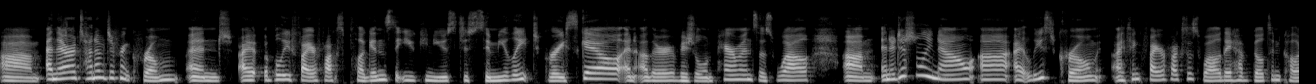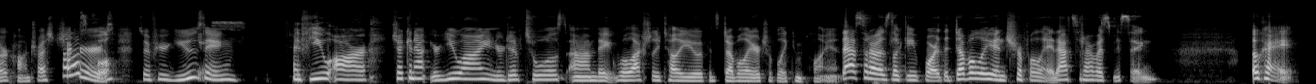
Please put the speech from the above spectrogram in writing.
um, and there are a ton of different chrome and i believe firefox plugins that you can use to simulate grayscale and other visual impairments as well um, and additionally now uh, at least chrome i think firefox as well they have built-in color contrast Oh, checkers cool. so if you're using Yes. If you are checking out your UI and your dev tools, um, they will actually tell you if it's AA or AAA compliant. That's what I was looking for. The double A and triple A. That's what I was missing. Okay,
